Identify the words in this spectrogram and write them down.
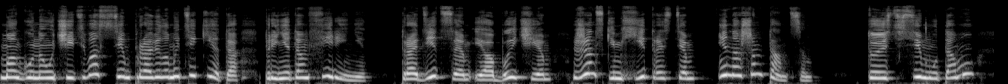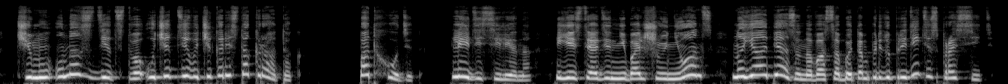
могу научить вас всем правилам этикета, принятым в Ферине, традициям и обычаям, женским хитростям и нашим танцам. То есть всему тому, чему у нас с детства учат девочек-аристократок. Подходит. Леди Селена, есть один небольшой нюанс, но я обязана вас об этом предупредить и спросить.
